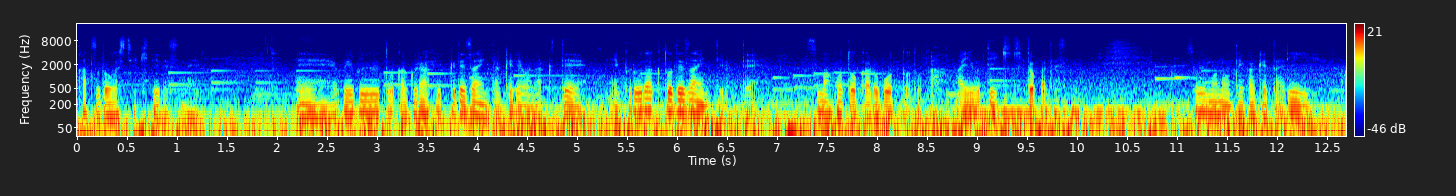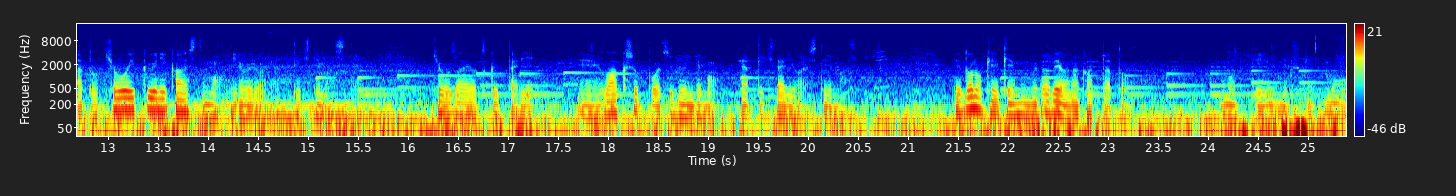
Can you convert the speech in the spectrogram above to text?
活動をしてきてですね、えー、ウェブとかグラフィックデザインだけではなくて、え、プロダクトデザインって言ってスマホとかロボットとか IoT 機器とかですね。そういうものを手掛けたりあと教育に関してもいろいろやってきてまして教材を作ったり、えー、ワークショップを自分でもやってきたりはしています。でどの経験も無駄ではなかったと思っているんですけども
